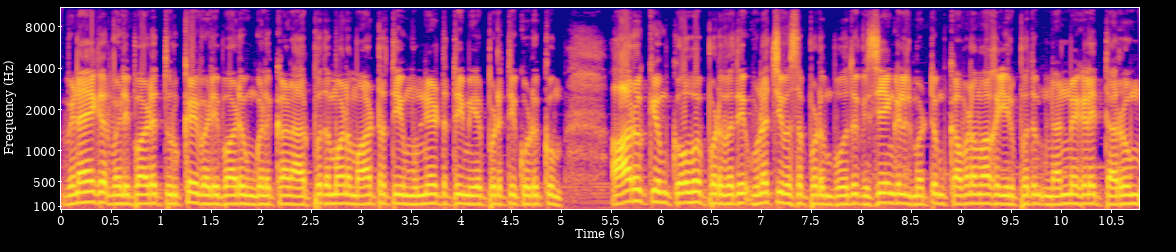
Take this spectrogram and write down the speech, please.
விநாயகர் வழிபாடு துர்க்கை வழிபாடு உங்களுக்கான அற்புதமான மாற்றத்தையும் முன்னேற்றத்தையும் ஏற்படுத்தி கொடுக்கும். ஆரோக்கியம் கோபப்படுவது உணர்ச்சி வசப்படும் போது விஷயங்களில் மட்டும் கவனமாக இருப்பதும் நன்மைகளை தரும்.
